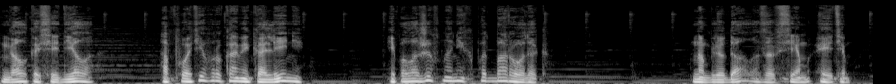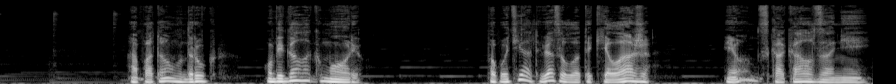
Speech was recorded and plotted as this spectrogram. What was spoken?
Галка сидела, обхватив руками колени и положив на них подбородок. Наблюдала за всем этим. А потом вдруг убегала к морю. По пути отвязывала такелажа, и он скакал за ней.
